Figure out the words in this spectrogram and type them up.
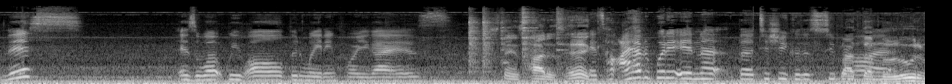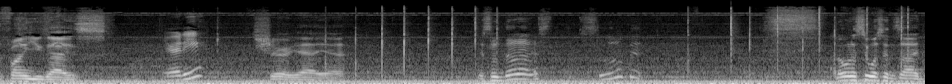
This is what we've all been waiting for, you guys. This thing's hot as heck. It's. ho- I have to put it in uh, the tissue because it's super Got hot. that balut in front of you guys. You ready? Sure, yeah, yeah. Just a, just, just a little bit. I don't want to see what's inside.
